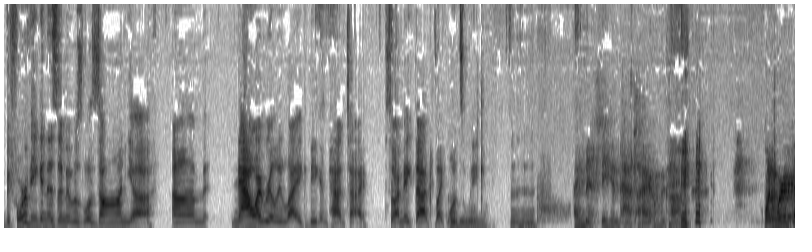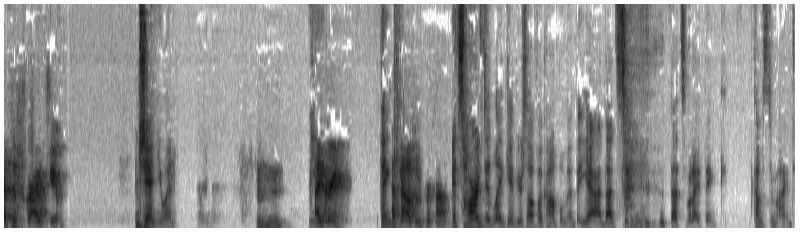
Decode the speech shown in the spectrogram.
before veganism, it was lasagna. Um, now I really like vegan pad thai, so I make that like once a week. Ooh, hmm I miss vegan pad thai. Oh my god. One word that describes you. Genuine. hmm I agree. Thank A you. thousand percent. It's hard to like give yourself a compliment, but yeah, that's that's what I think comes to mind.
